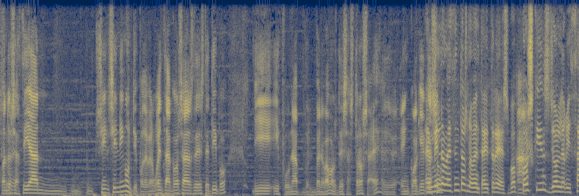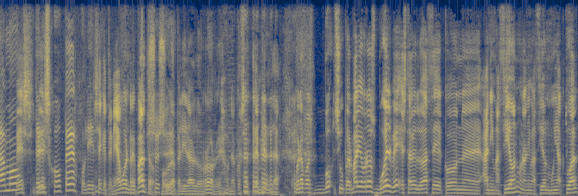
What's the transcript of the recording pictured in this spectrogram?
cuando Sí. se hacían sin, sin ningún tipo de vergüenza cosas de este tipo. Y, y fue una, pero vamos, desastrosa, ¿eh? Eh, En cualquier En caso... 1993, Bob Ah. Hoskins, John Leguizamo, ¿Ves? Dennis ¿Ves? Hopper, jolín. Sí, que tenía buen reparto. Sí, sí. La peli era el horror, era una cosa tremenda. bueno, pues Bo- Super Mario Bros. vuelve, esta vez lo hace con eh, animación, una animación muy actual,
